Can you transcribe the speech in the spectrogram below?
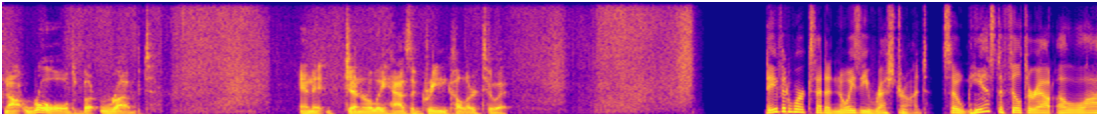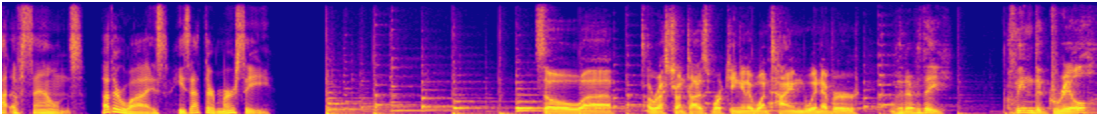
not rolled, but rubbed. And it generally has a green color to it. David works at a noisy restaurant, so he has to filter out a lot of sounds. Otherwise, he's at their mercy. So, uh, a restaurant I was working in at one time, whenever whenever they clean the grill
